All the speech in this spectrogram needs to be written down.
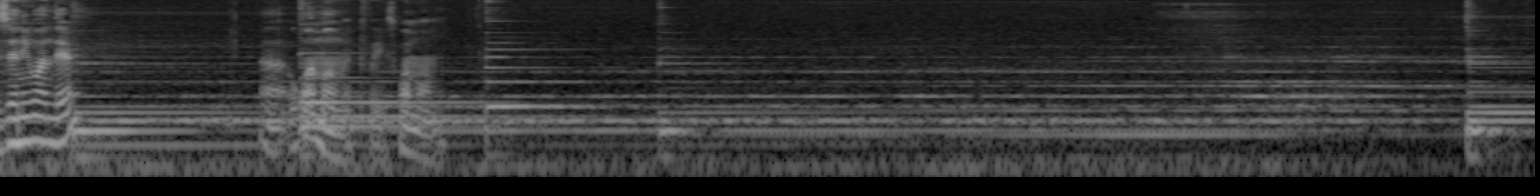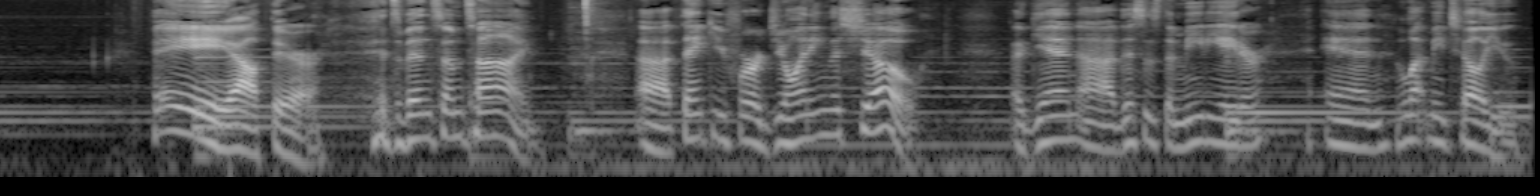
is anyone there? Uh, one moment, please. One moment. Hey, out there. It's been some time. Uh, thank you for joining the show. Again, uh, this is the mediator, and let me tell you,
